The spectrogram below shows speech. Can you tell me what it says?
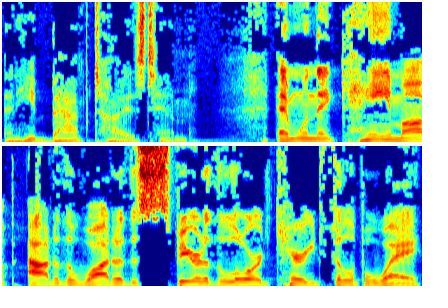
and he baptized him. And when they came up out of the water, the Spirit of the Lord carried Philip away,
